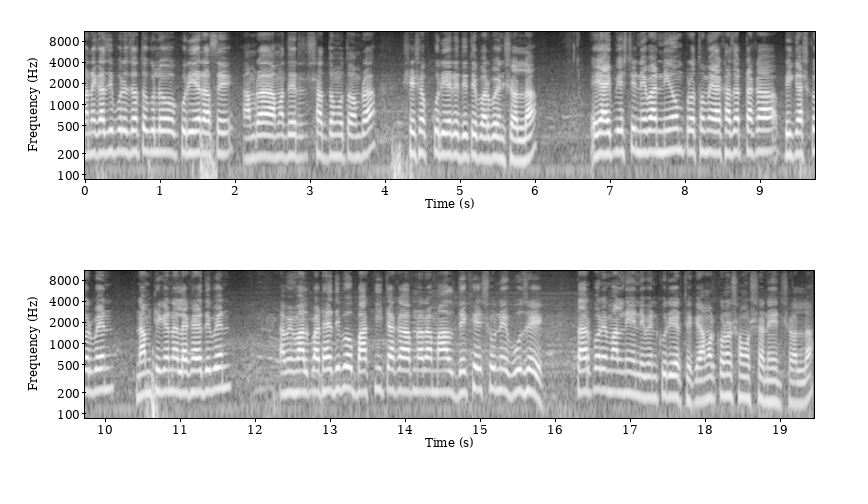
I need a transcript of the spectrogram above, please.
মানে গাজীপুরে যতগুলো কুরিয়ার আছে, আমরা, আমাদের সাধ্যমতো আমরা সেসব কুরিয়ারে দিতে পারব ইনশাল্লাহ। এই আইপিএসটি নেবার নিয়ম, প্রথমে এক হাজার টাকা বিকাশ করবেন, নাম ঠিকানা লেখায় দিবেন, আমি মাল পাঠিয়ে দিব, বাকি টাকা আপনারা মাল দেখে, শুনে, বুঝে তারপরে মাল নিয়ে নেবেন কুরিয়ার থেকে, আমার কোনো সমস্যা নেই ইনশাল্লাহ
